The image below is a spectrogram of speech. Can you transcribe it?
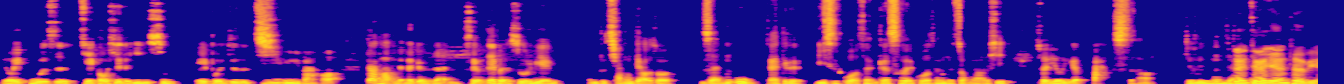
有一部分是结构性的因素，有一部分就是机遇嘛，哈，刚好有那个人。所以这本书里面我们都强调说人物在这个历史过程跟社会过程的重要性，所以有一个 box 哈。就是对，这个也很特别。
